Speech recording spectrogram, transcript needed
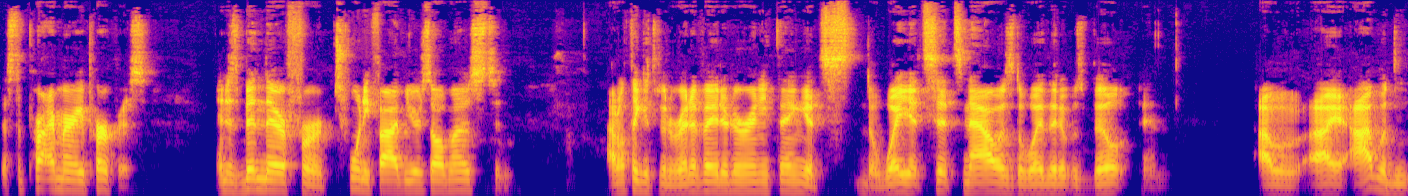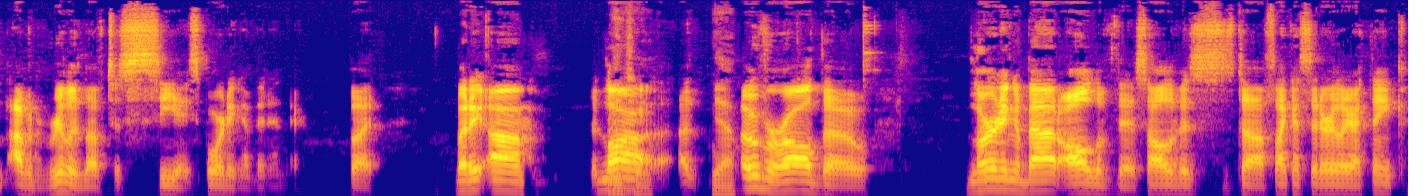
That's the primary purpose, and it's been there for 25 years almost. And I don't think it's been renovated or anything. It's the way it sits now is the way that it was built, and I would I, I would I would really love to see a sporting event in there. But but um, law, uh, yeah. overall though learning about all of this, all of his stuff, like I said earlier, I think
